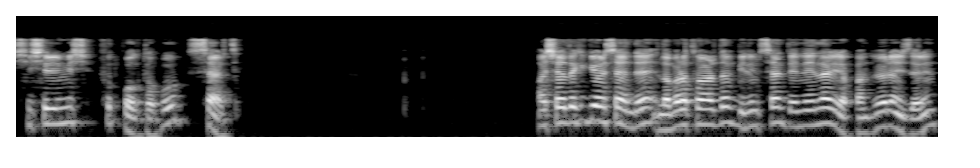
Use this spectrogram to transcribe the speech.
şişirilmiş futbol topu sert. Aşağıdaki görselde laboratuvarda bilimsel deneyler yapan öğrencilerin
